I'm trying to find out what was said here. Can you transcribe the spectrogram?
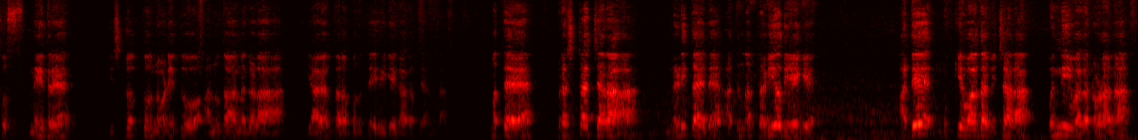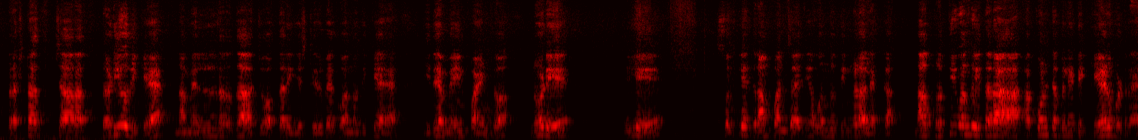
ಸೊ ಸ್ನೇಹಿತರೆ, ಇಷ್ಟೊತ್ತು ನೋಡಿದ್ದು ಅನುದಾನಗಳ ಯಾವ್ಯಾವ ತರ ಬರುತ್ತೆ, ಹೇಗೇಗಾಗತ್ತೆ ಅಂತ. ಮತ್ತೆ ಭ್ರಷ್ಟಾಚಾರ ನಡೀತಾ ಇದೆ, ಅದನ್ನ ತಡೆಯೋದು ಹೇಗೆ? ಅದೇ ಮುಖ್ಯವಾದ ವಿಚಾರ, ಬನ್ನಿ ಇವಾಗ ನೋಡೋಣ. ಭ್ರಷ್ಟಾಚಾರ ತಡೆಯೋದಿಕ್ಕೆ ನಮ್ಮೆಲ್ಲರದ ಜವಾಬ್ದಾರಿ ಎಷ್ಟು ಇರಬೇಕು ಅನ್ನೋದಕ್ಕೆ ಇದೇ ಮೈನ್ ಪಾಯಿಂಟ್ ನೋಡಿ, ಇಲ್ಲಿ ಸೊಕ್ಕೆ ಗ್ರಾಮ ಪಂಚಾಯತಿ ಒಂದು ತಿಂಗಳ ಲೆಕ್ಕ. ನಾವು ಪ್ರತಿಯೊಂದು ಈ ತರ ಅಕೌಂಟಬಿಲಿಟಿ ಕೇಳ್ಬಿಟ್ರೆ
